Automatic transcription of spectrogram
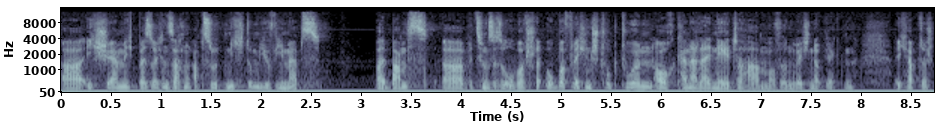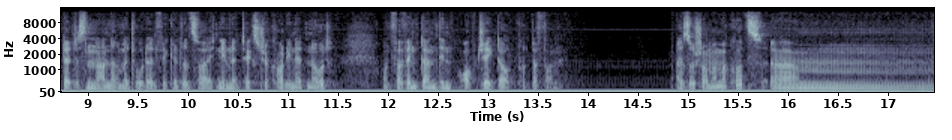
Äh, ich schere mich bei solchen Sachen absolut nicht um UV-Maps, weil Bumps äh, bzw. Oberflächenstrukturen auch keinerlei Nähte haben auf irgendwelchen Objekten. Ich habe da stattdessen eine andere Methode entwickelt, und zwar ich nehme eine Texture Coordinate Node und verwende dann den Object Output davon. Also schauen wir mal kurz. Ähm,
